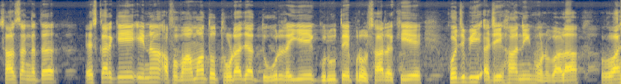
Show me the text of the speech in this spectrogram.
ਸਾਧ ਸੰਗਤ, ਇਸ ਕਰਕੇ ਇਹਨਾਂ ਅਫਵਾਹਾਂ ਤੋਂ ਥੋੜਾ ਜਿਹਾ ਦੂਰ ਰਹੀਏ, ਗੁਰੂ ਤੇ ਭਰੋਸਾ ਰੱਖੀਏ, ਕੁਝ ਵੀ ਅਜਿਹਾ ਨਹੀਂ ਹੋਣ ਵਾਲਾ। ਵਾਹਿਗੁਰੂ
